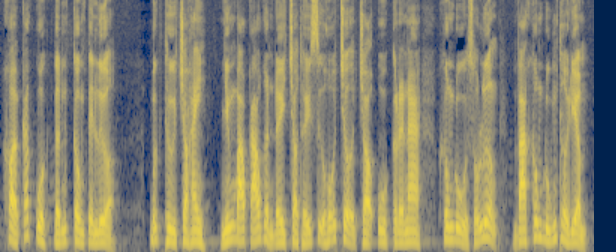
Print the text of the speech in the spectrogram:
khỏi các cuộc tấn công tên lửa. Bức thư cho hay những báo cáo gần đây cho thấy sự hỗ trợ cho Ukraine không đủ số lượng và không đúng thời điểm –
